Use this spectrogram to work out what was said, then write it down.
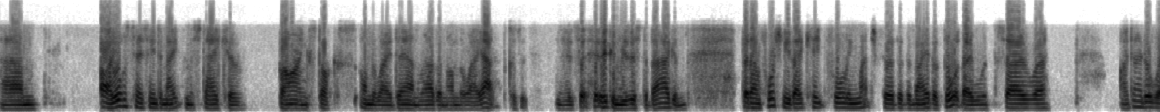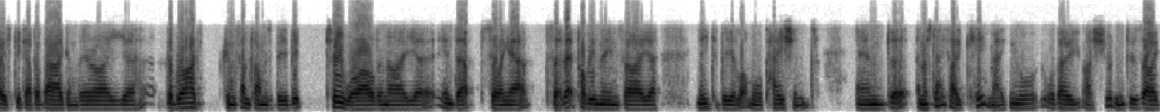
Um, I also seem to make the mistake of buying stocks on the way down rather than on the way up because it's, you know, it's, who can resist a bargain? But unfortunately, they keep falling much further than they ever thought they would. So uh, I don't always pick up a bargain there. I uh, the ride can sometimes be a bit too wild, and I uh, end up selling out. So that probably means I uh, need to be a lot more patient. And uh, a mistake I keep making, although I shouldn't, is I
